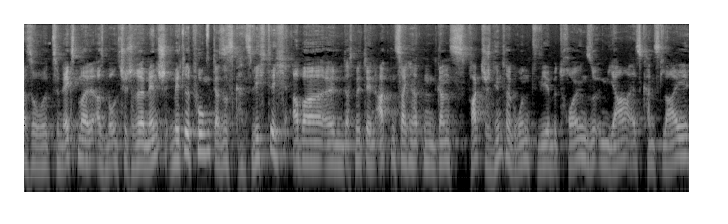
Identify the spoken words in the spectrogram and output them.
Also zunächst mal, also bei uns steht schon der Mensch im Mittelpunkt, das ist ganz wichtig, aber ähm, das mit den Aktenzeichen hat einen ganz praktischen Hintergrund. Wir betreuen so im Jahr als Kanzlei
